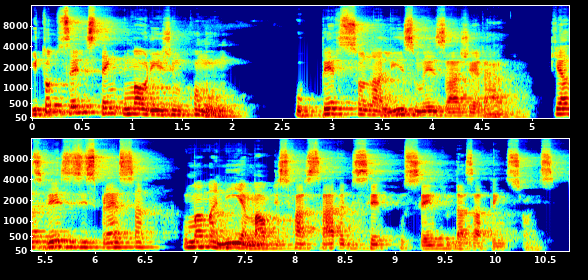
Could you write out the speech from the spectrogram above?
e todos eles têm uma origem comum: o personalismo exagerado, que às vezes expressa uma mania mal disfarçada de ser o centro das atenções.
